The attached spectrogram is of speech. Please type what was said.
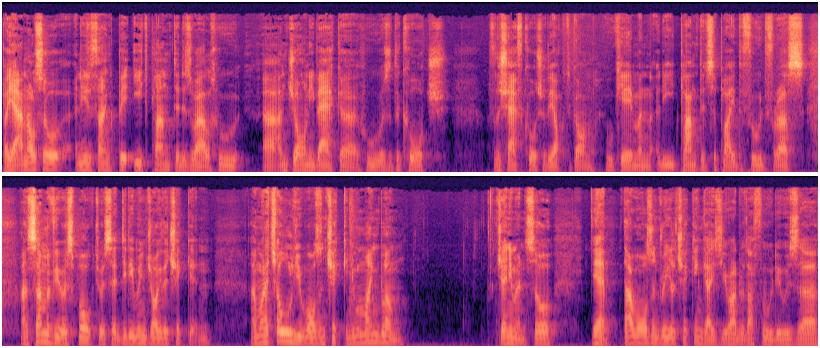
but yeah, and also I need to thank Eat Planted as well, who uh, and Johnny Becker, who was the coach for the chef coach of the Octagon, who came and Eat Planted supplied the food for us. And some of you I spoke to, I said, "Did you enjoy the chicken?" And when I told you it wasn't chicken, you were mind blown. Genuine. So yeah, that wasn't real chicken, guys. You had with that food. It was uh,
